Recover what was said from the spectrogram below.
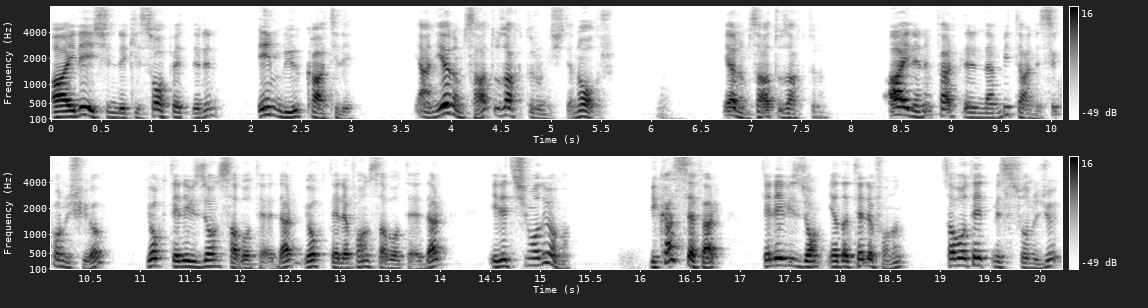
Aile içindeki sohbetlerin en büyük katili. Yani yarım saat uzak durun işte ne olur. Yarım saat uzak durun. Ailenin fertlerinden bir tanesi konuşuyor. Yok televizyon sabote eder, yok telefon sabote eder. İletişim oluyor mu? Birkaç sefer televizyon ya da telefonun sabote etmesi sonucu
